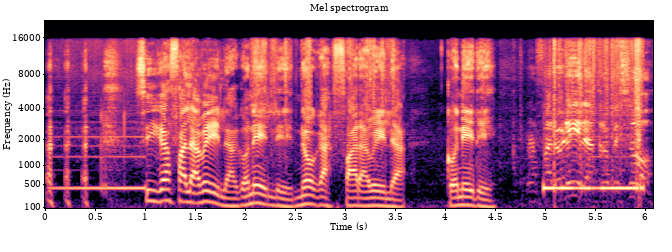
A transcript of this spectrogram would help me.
sí, Gafarabela, con L, no Gafarabela, con R. La farolera tropezó.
